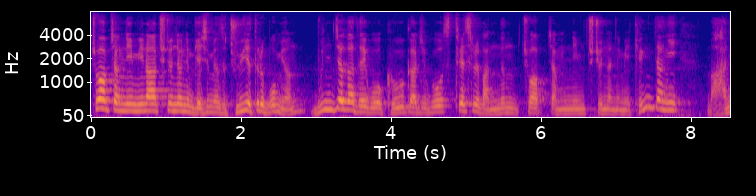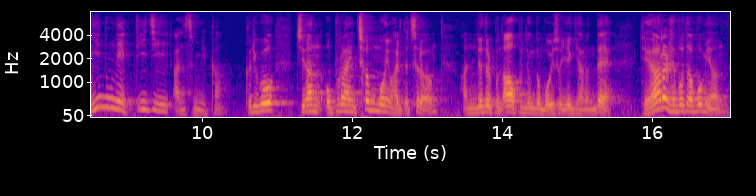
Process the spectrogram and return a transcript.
조합장님이나 추전장님 계시면서 주위에 들어보면 문제가 되고 그거 가지고 스트레스를 받는 조합장님, 추전장님이 굉장히 많이 눈에 띄지 않습니까? 그리고 지난 오프라인 첫 모임 할 때처럼 한 8분, 9분 정도 모여서 얘기하는데 대화를 해보다 보면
